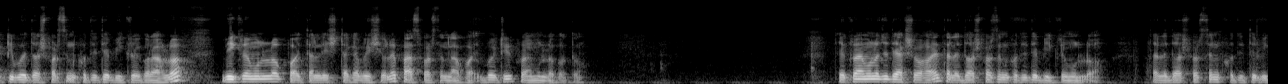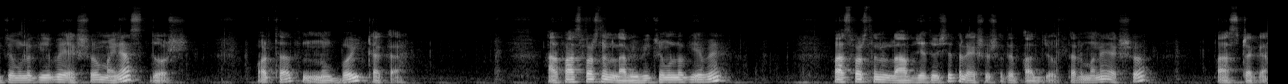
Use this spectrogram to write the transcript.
একটি বই দশ পার্সেন্ট ক্ষতিতে বিক্রয় করা হলো। বিক্রয় মূল্য পঁয়তাল্লিশ টাকা বেশি হলে পাঁচ পার্সেন্ট লাভ হয়। বইটির ক্রয় মূল্য কত? তো ক্রয় মূল্য যদি একশো হয়, তাহলে দশ পার্সেন্ট ক্ষতিতে বিক্রয় মূল্য। তাহলে দশ পার্সেন্ট ক্ষতিতে বিক্রয় মূল্য কী হবে? একশো মাইনাস দশ, অর্থাৎ নব্বই টাকা। আর পাঁচ পার্সেন্ট লাভে বিক্রয় মূল্য কী হবে? পাঁচ পার্সেন্ট লাভ যেহেতু হয়েছে, তাহলে একশোর সাথে পাঁচ যোগ, তার মানে একশো পাঁচ টাকা।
